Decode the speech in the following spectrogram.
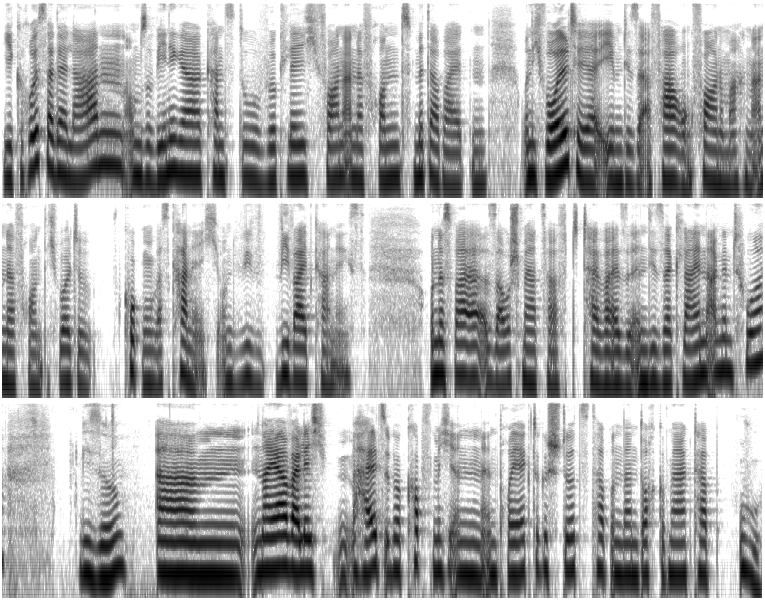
je größer der Laden, umso weniger kannst du wirklich vorne an der Front mitarbeiten. Und ich wollte ja eben diese Erfahrung vorne machen an der Front. Ich wollte gucken, was kann ich und wie, wie weit kann ich es. Und es war sauschmerzhaft teilweise in dieser kleinen Agentur. Wieso? Ähm, naja, weil ich Hals über Kopf mich in, in Projekte gestürzt habe und dann doch gemerkt habe, uh,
